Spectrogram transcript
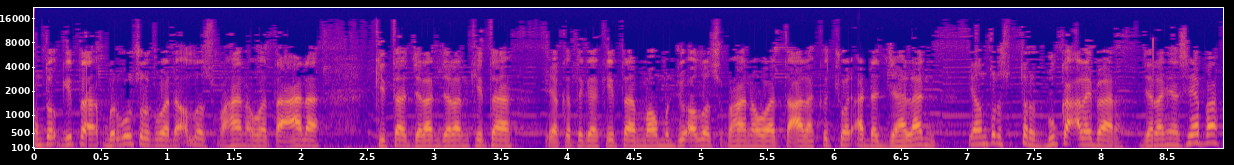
untuk kita berusul kepada Allah Subhanahu wa taala. Kita jalan-jalan kita ya ketika kita mau menuju Allah Subhanahu wa taala kecuali ada jalan yang terus terbuka lebar. Jalannya siapa?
